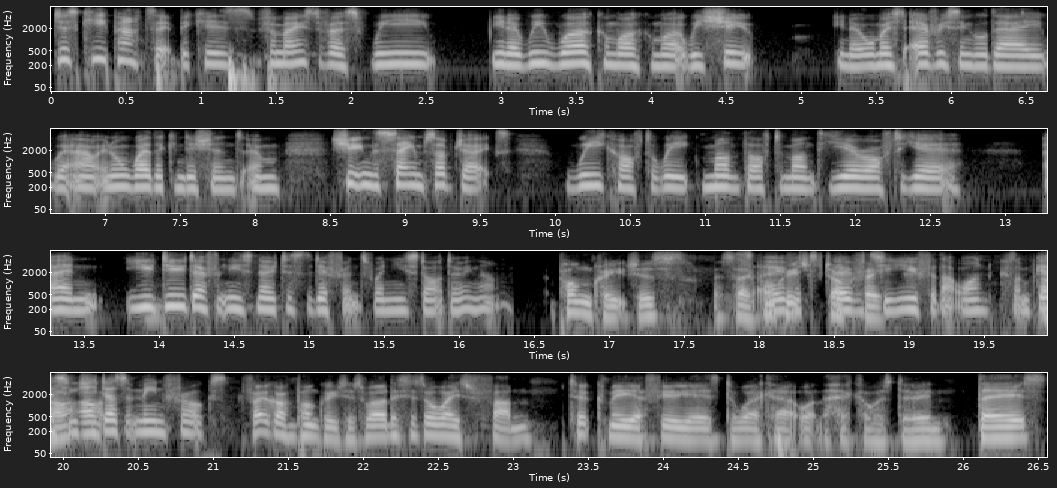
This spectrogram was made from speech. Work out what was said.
just keep at it because for most of us, we you know we work and work and work. We shoot you know almost every single day. We're out in all weather conditions and shooting the same subjects week after week, month after month, year after year and you do definitely notice the difference when you start doing that pond creatures. So, So pond over, creature to, over to you for that one because I'm guessing I'll- she doesn't mean frogs. Photographing pond creatures. Well, this is always fun. Took me a few years to work out what the heck I was doing. There's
